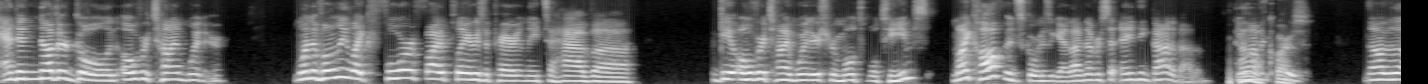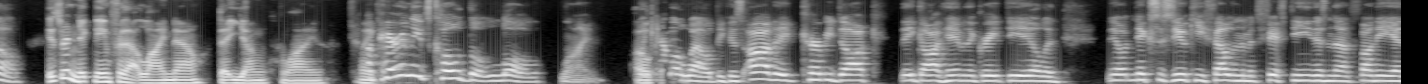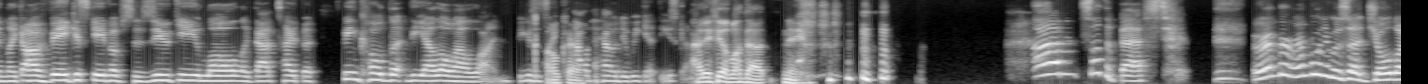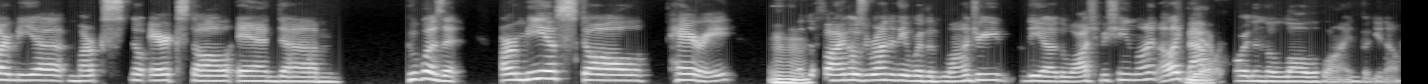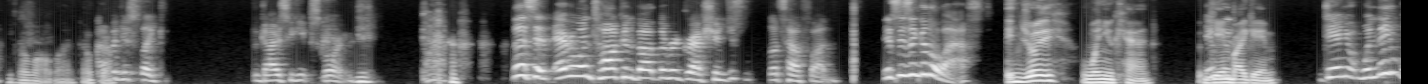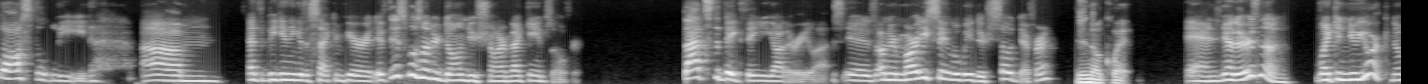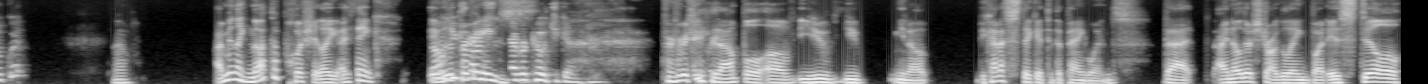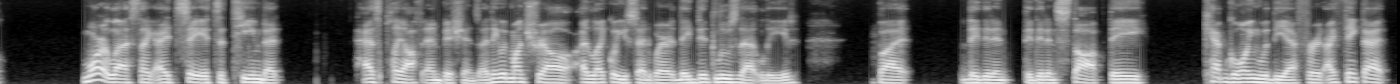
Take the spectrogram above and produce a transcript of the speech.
and another goal, an overtime winner. One of only like four or five players apparently to have uh get overtime winners for multiple teams. Mike Hoffman scores again. I've never said anything bad about him. You Oh, of course. clue. Not at all. Is there a nickname for that line now? That young line? Like, Apparently, it's called the LOL line, like okay. LOL, because ah, they Kirby Dach, they got him in a great deal, and you know Nick Suzuki fell in them at 15. Isn't that funny? And like ah, Vegas gave up Suzuki, lol, like that type of. It's being called the, the LOL line because it's like, Okay. how the hell did we get these guys? How do you feel about that name? Um, it's not the best. Remember, remember when it was uh, Joel Armia, Mark, no, Eric Staal, and um, who was it? Armia, Staal, Perry. Mhm. The finals run, and they were the laundry, the uh, the washing machine line. I like that Yeah. one more than the lull line, but you know, The wall line. I Okay. would just like the guys who keep scoring. Listen, everyone talking about the regression. Just let's have fun. This isn't gonna last. Enjoy when you can, It game by game. Daniel, when they lost the lead um, at the beginning of the second period, if this was under Dom Ducharme, that game's over. That's the big thing you got to realize is under Marty St. Louis, they're so different. There's no quit. And yeah, there is none. Like in New York, no quit. No. I mean, like, not to push it. Like, I think it was a perfect, ex- never coach again. perfect example of you, you, you know, you kind of stick it to the Penguins that I know they're struggling, but is still more or less like I'd say it's a team that has playoff ambitions. I think with Montreal, I like what you said where they did lose that lead, but they didn't they didn't stop. They kept going with the effort. I think that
